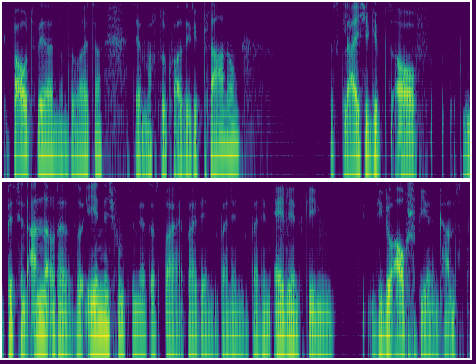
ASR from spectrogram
gebaut werden und so weiter. Der macht so quasi die Planung. Das gleiche gibt's auf ein bisschen anders oder so ähnlich funktioniert das bei, bei, den, bei, den, bei den Aliens, gegen die, die du auch spielen kannst.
